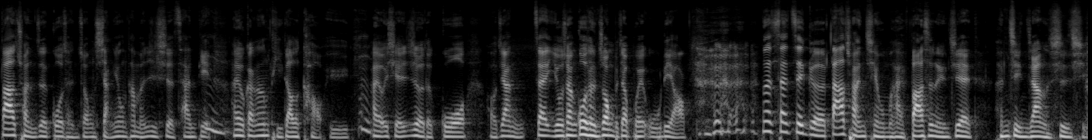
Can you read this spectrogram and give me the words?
搭船的这个过程中享用他们日式的餐点，嗯、还有刚刚提到的烤鱼，嗯、还有一些热的锅，好，这样在游船过程中比较不会无聊。那在这个搭船前，我们还发生了一件很紧张的事情。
